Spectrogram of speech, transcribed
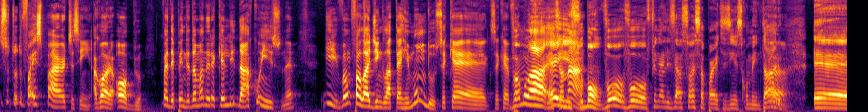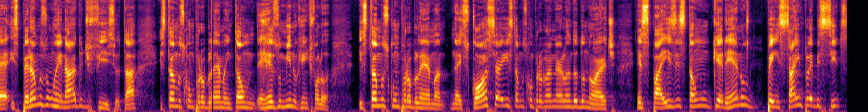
Isso tudo faz parte, assim. Agora, óbvio, vai depender da maneira que ele lidar com isso, né? Gui, vamos falar de Inglaterra e mundo? Você quer, você quer Vamos lá, é mencionar? isso. Bom, vou, vou finalizar só essa partezinha, esse comentário. Ah. É, esperamos um reinado difícil, tá? Estamos com um problema, então, resumindo o que a gente falou. Estamos com um problema na Escócia e estamos com um problema na Irlanda do Norte. Esses países estão querendo pensar em plebiscitos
